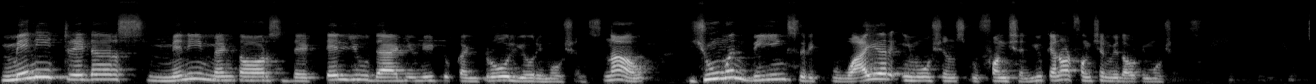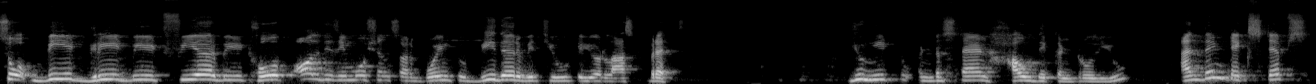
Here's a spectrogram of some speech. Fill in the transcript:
Many traders many mentors they tell you that you need to control your emotions. Now human beings require emotions to function. You cannot function without emotions. So be it greed be it fear be it hope all these emotions are going to be there with you till your last breath. You need to understand how they control you and then take steps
